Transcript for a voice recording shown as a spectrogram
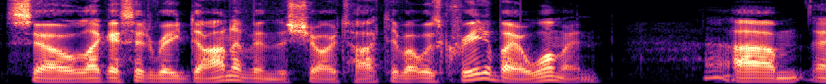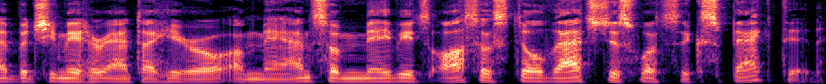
So, like I said, Ray Donovan, the show I talked about, was created by a woman. Um, uh, but she made her anti-hero a man. So maybe it's also still that's just what's expected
